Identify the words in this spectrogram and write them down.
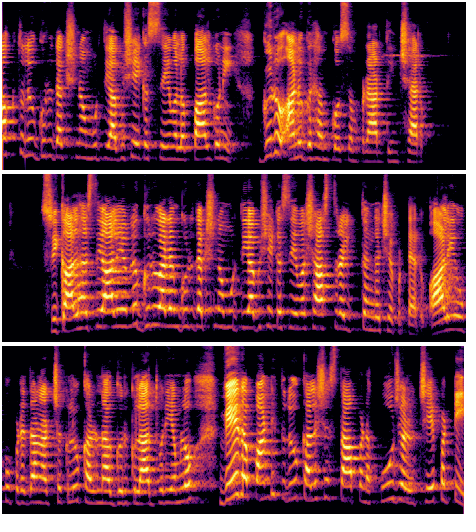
భక్తులు గురు దక్షిణామూర్తి అభిషేక సేవలో పాల్గొని గురు అనుగ్రహం కోసం ప్రార్థించారు. శ్రీకాళహస్తి ఆలయంలో గురువారం గురు దక్షిణామూర్తి అభిషేక సేవ శాస్త్రయుక్తంగా చేపట్టారు. ఆలయ ఉప ప్రధాన అర్చకులు కరుణా గురుకుల ఆధ్వర్యంలో వేద పండితులు కలశ స్థాపన పూజలు చేపట్టి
